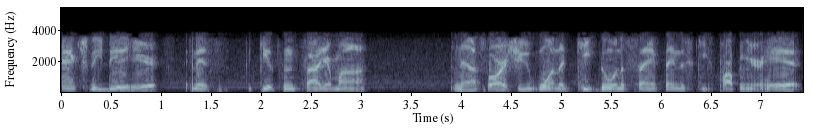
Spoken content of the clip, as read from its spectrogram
actually did hear, and it gets inside your mind. Now, as far as you want to keep doing the same thing, this keeps popping in your head.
